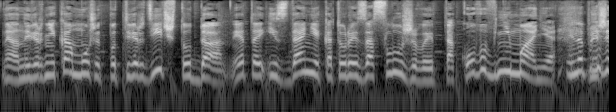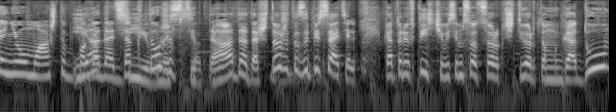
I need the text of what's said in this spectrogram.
наверняка может подтвердить, что да, это издание, которое заслуживает такого внимания. И напряжения ума, чтобы и погадать. Да кто же Да, да, да. Что же это за писатель, который который в 1844 году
